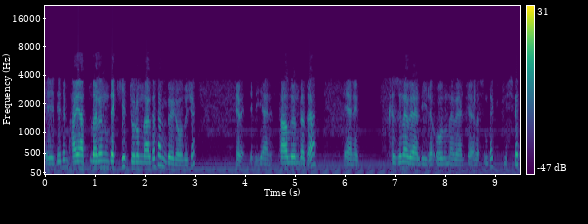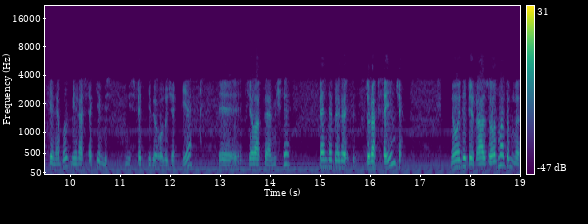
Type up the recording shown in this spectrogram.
e, dedim hayatlarındaki durumlarda da mı böyle olacak? Evet dedi. Yani sağlığında da yani kızına verdiği ile oğluna verdiği arasında nispet gene bu mirastaki nispet gibi olacak diye e, cevap vermişti. Ben de böyle durak sayınca ne o dedi razı olmadın mı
